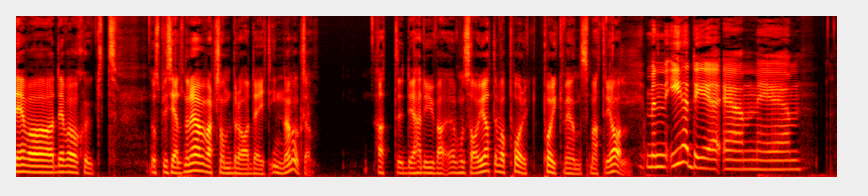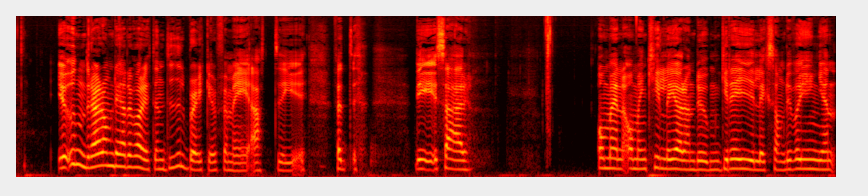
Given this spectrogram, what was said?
det var, det var sjukt. Och speciellt när det har varit sån bra dejt innan också. Att det hade ju va- hon sa ju att det var pojk, pojkvänsmaterial. Men är det en... Jag undrar om det hade varit en dealbreaker för mig att... För att det är så här... Om en, om en kille gör en dum grej liksom, det var ju ingen...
